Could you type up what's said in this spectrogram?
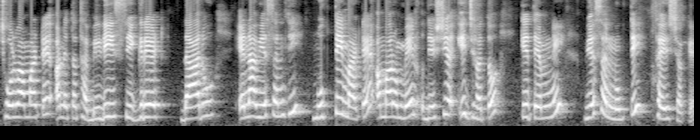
છોડવા માટે અને તથા બીડી, સિગરેટ, દારૂ એના વ્યસનથી મુક્તિ માટે અમારો મેઇન ઉદ્દેશ્ય એ જ હતો કે તેમની વ્યસન મુક્તિ થઈ શકે.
